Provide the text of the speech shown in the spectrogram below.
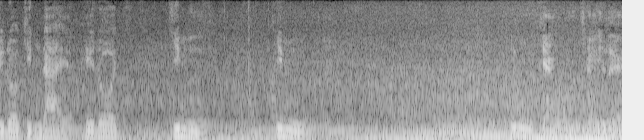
พี่โดกินได้อะพี่โดจิ้มจิ้มจิ้มแจ่วเฉยเลย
